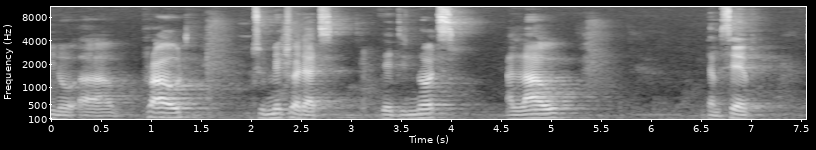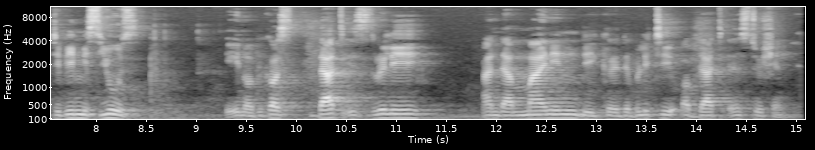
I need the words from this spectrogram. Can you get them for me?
you know, uh, proud to make sure that they do not allow themselves to be misused, you know, because that is really undermining the credibility of that institution.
